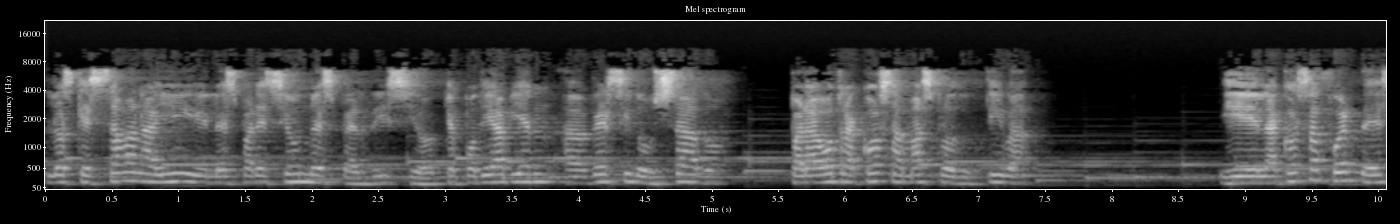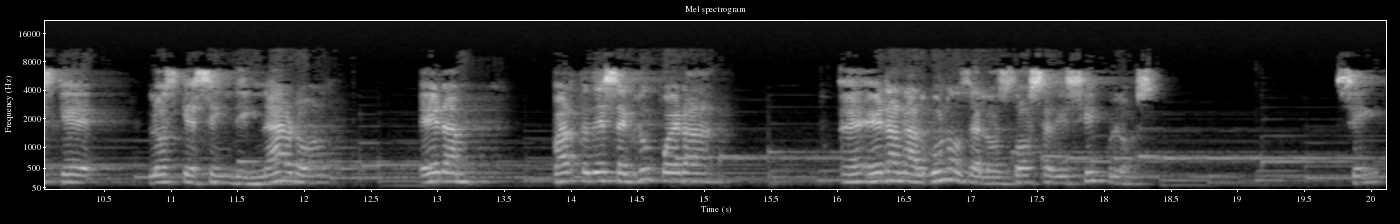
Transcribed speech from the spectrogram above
los que estaban ahí les pareció un desperdicio que podía bien haber sido usado para otra cosa más productiva. Y la cosa fuerte es que los que se indignaron eran parte de ese grupo, eran, eh, eran algunos de los doce discípulos. ¿Sí?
